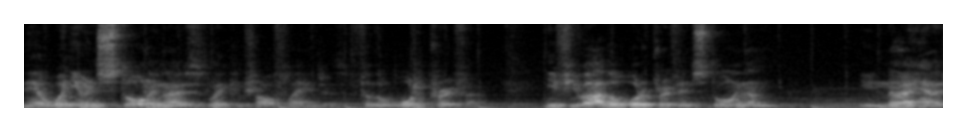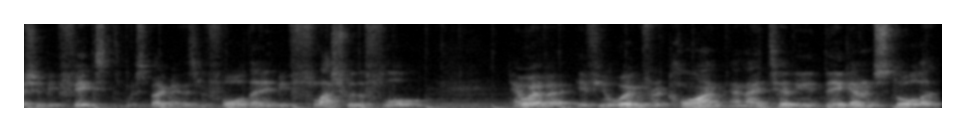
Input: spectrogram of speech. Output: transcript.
Now, when you're installing those leak control flanges for the waterproofer, if you are the waterproofer installing them, you know how they should be fixed. We've spoken about this before. They need to be flush with the floor. However, if you're working for a client and they tell you they're going to install it,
